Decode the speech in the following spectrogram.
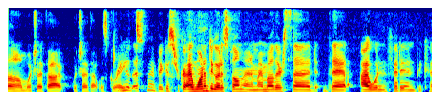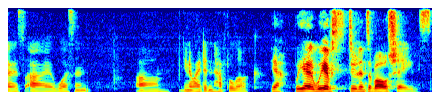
um, which I thought which I thought was great. Yeah, that's my biggest regret. I wanted to go to Spelman, and my mother said that I wouldn't fit in because I wasn't, um, you know, I didn't have to look. Yeah, we had we have students of all shades.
